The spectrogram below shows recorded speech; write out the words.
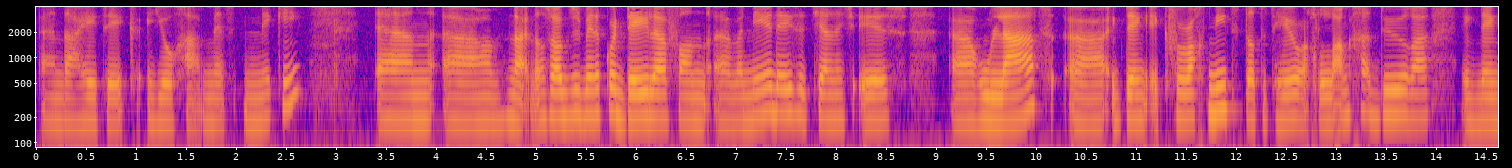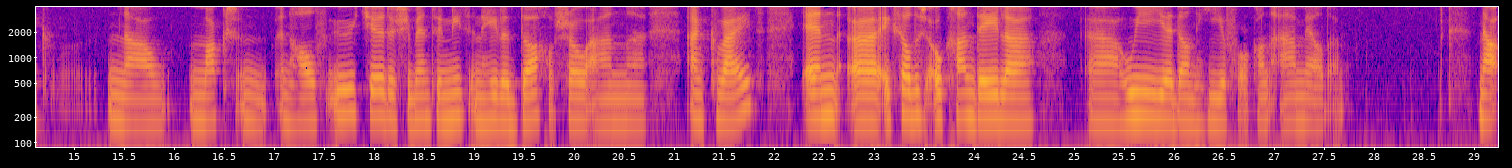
En daar heet ik Yoga met Nikki. En nou, dan zal ik dus binnenkort delen van wanneer deze challenge is, hoe laat. Ik denk, ik verwacht niet dat het heel erg lang gaat duren. Ik denk, nou, max een, een half uurtje. Dus je bent er niet een hele dag of zo aan, aan kwijt. En ik zal dus ook gaan delen hoe je je dan hiervoor kan aanmelden. Nou,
